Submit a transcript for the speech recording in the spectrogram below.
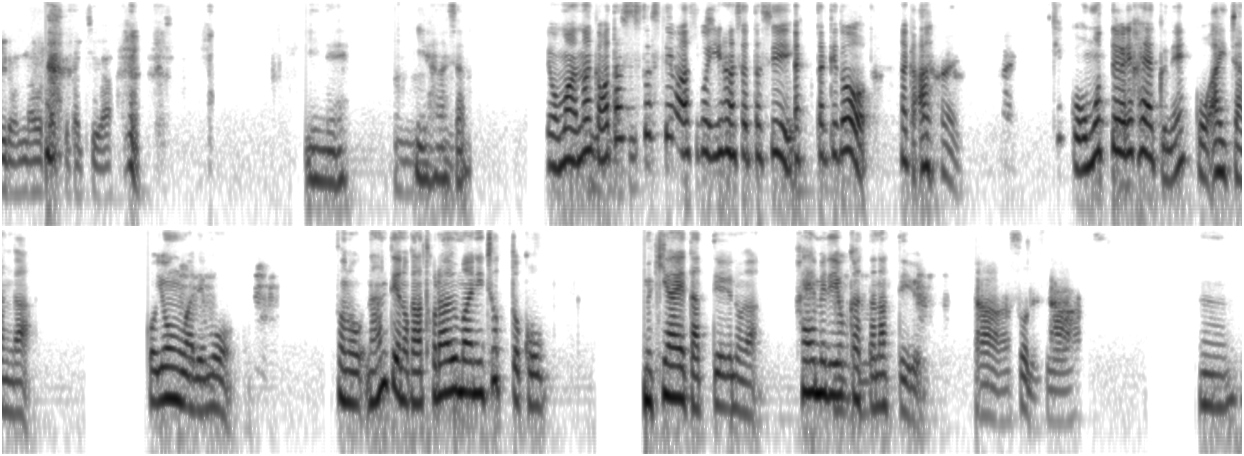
いろんなオタクたちは。いいね。うんいい話だった。でもまあなんか私としてはすごいいい話だったし、だったけど、なんかあはい。結構思ったより早くね、こう愛ちゃんがこう4話でもう、そのなんていうのかなトラウマにちょっとこう向き合えたっていうのが早めでよかったなっていう。ああ、そうですね。うん。うん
